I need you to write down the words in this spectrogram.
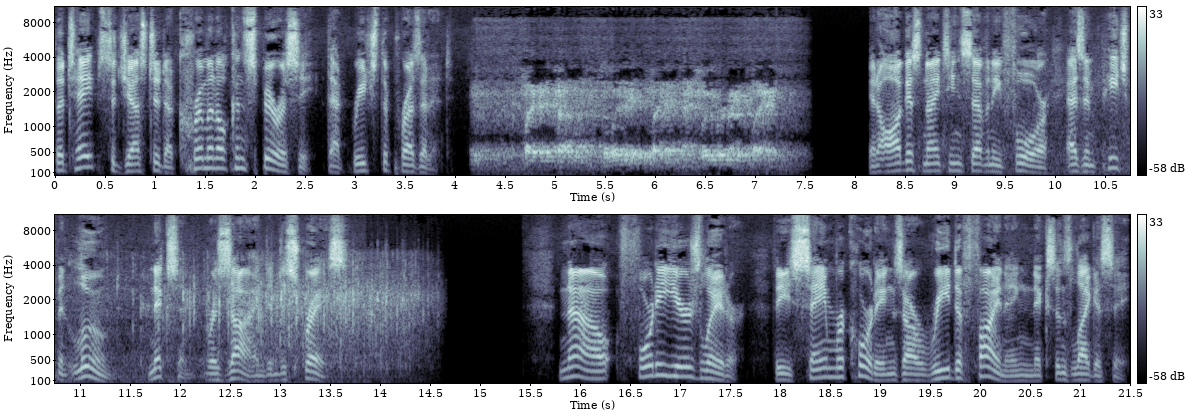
The tape suggested a criminal conspiracy that reached the president. In August 1974, as impeachment loomed, Nixon resigned in disgrace. Now, 40 years later, these same recordings are redefining Nixon's legacy.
